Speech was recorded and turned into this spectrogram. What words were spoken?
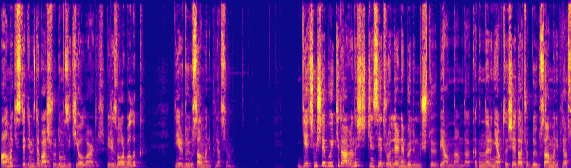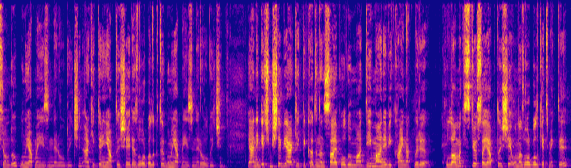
Almak istediğimizde başvurduğumuz iki yol vardır. Biri zorbalık, diğeri duygusal manipülasyon. Geçmişte bu iki davranış cinsiyet rollerine bölünmüştü bir anlamda. Kadınların yaptığı şey daha çok duygusal manipülasyondu. Bunu yapmaya izinleri olduğu için. Erkeklerin yaptığı şey de zorbalıktı. Bunu yapmaya izinleri olduğu için. Yani geçmişte bir erkek bir kadının sahip olduğu maddi manevi kaynakları kullanmak istiyorsa yaptığı şey ona zorbalık etmekti.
